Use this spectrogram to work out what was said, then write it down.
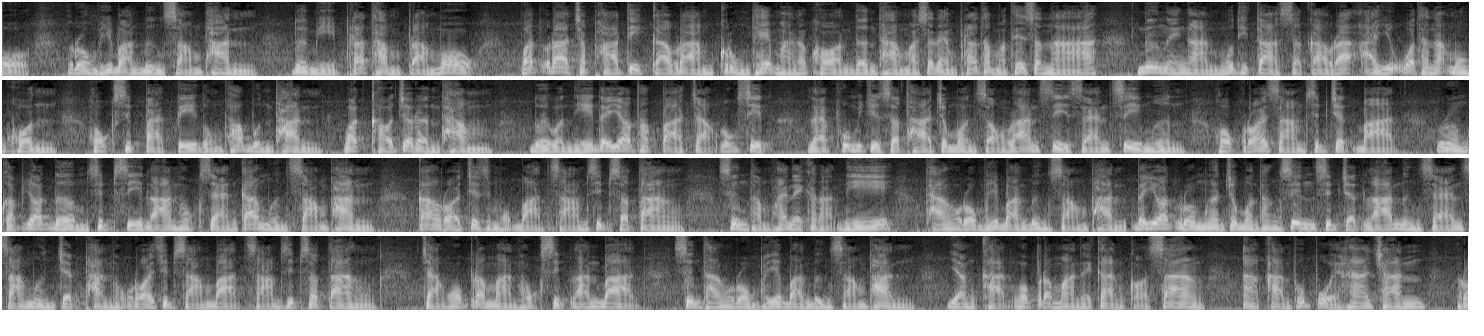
โรงพยาบาลบึงสามพันโดยมีพระธรรมปราโมกวัดราชภาติการามกรุงเทพมหานครเดินทางมาแสดงพระธรรมเทศนา เนื่องในงานมุทิตาสกการะอายุวัฒนมงคล 68 ปีหลวงพ่อบุญทัน วัดเขาเจริญธรรมโดยวันนี้ได้ยอดพระป่าจากลูกศิษย์และผู้มีจิตศรัทธาจำนวน2 4 4 4 637 บาท รวมกับยอดเดิม 14 6 9 3 976 บาท 30 สตางค์ซึ่งทำให้ในขณะนี้ทางโรงพยาบาลบึง 3,000 ได้ยอดรวมเงินจำนวนทั้งสิ้น 17 1 3 7 6 1 3 บาท 30 สตางค์จากงบประมาณ 60 ล้านบาท ซึ่งทางโรงพยาบาลบึงสามพันยังขาดงบประมาณในการก่อสร้างอาคารผู้ป่วย 5 ชั้น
